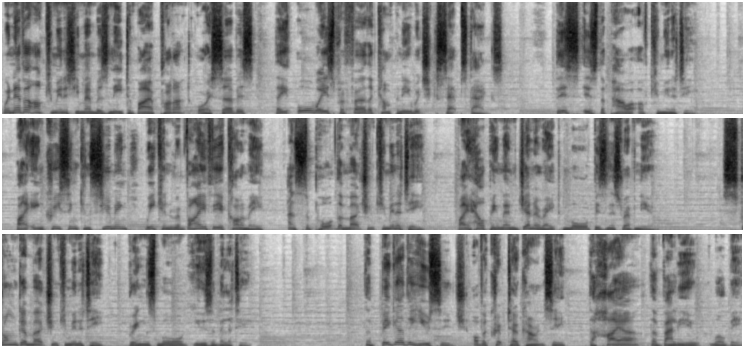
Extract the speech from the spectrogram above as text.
Whenever our community members need to buy a product or a service, they always prefer the company which accepts DAGs. This is the power of community. By increasing consuming, we can revive the economy and support the merchant community by helping them generate more business revenue. Stronger merchant community brings more usability. The bigger the usage of a cryptocurrency, the higher the value will be.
